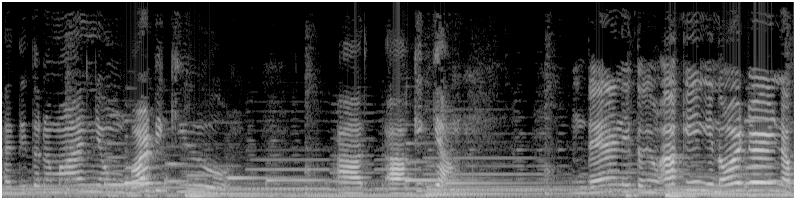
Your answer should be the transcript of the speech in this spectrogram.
At dito naman yung barbecue at uh, kikyang. And then, ito yung aking in-order na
